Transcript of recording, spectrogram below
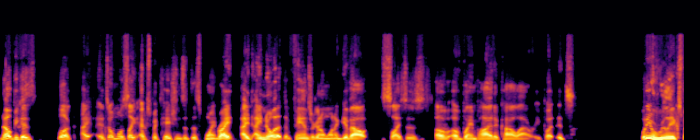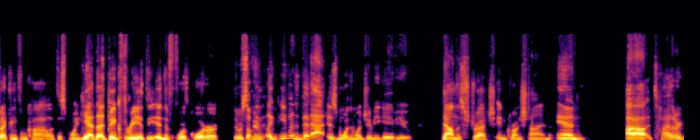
No, because look, I it's almost like expectations at this point, right? I, I know that the fans are gonna want to give out slices of, of blame pie to Kyle Lowry, but it's what are you really expecting from Kyle at this point? He had that big three at the in the fourth quarter. There was something yeah. like even that is more than what Jimmy gave you down the stretch in crunch time. And uh, Tyler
